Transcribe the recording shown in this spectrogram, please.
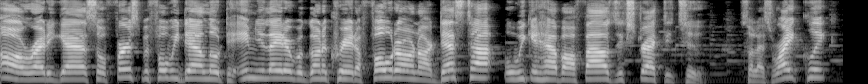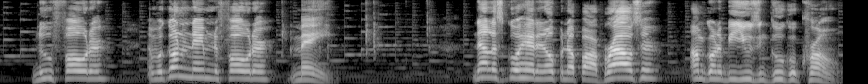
Alrighty guys, so first before we download the emulator, we're going to create a folder on our desktop where we can have our files extracted to. So let's right click, new folder, and we're going to name the folder MAME. Now let's go ahead and open up our browser. I'm going to be using Google Chrome.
